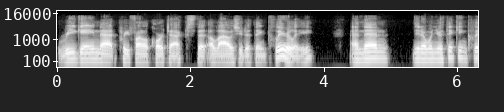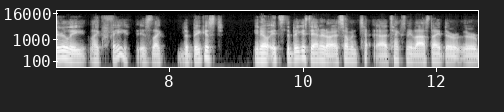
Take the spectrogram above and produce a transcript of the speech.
regain that prefrontal cortex that allows you to think clearly, and then you know when you're thinking clearly like faith is like the biggest you know it's the biggest antidote. Someone t- uh, texted me last night their their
